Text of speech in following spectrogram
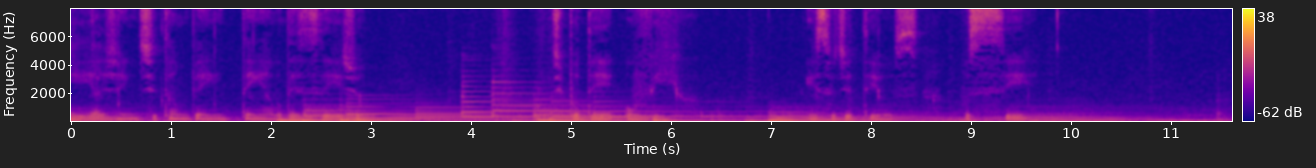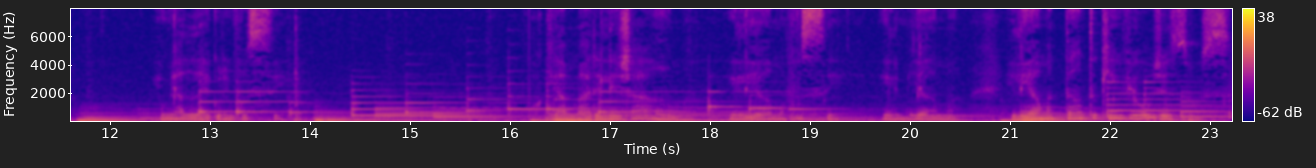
que a gente também tenha o desejo de poder ouvir isso de Deus. Você, eu me alegro em você. Porque amar Ele já ama, Ele ama você, Ele me ama. Ele ama tanto que enviou Jesus.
